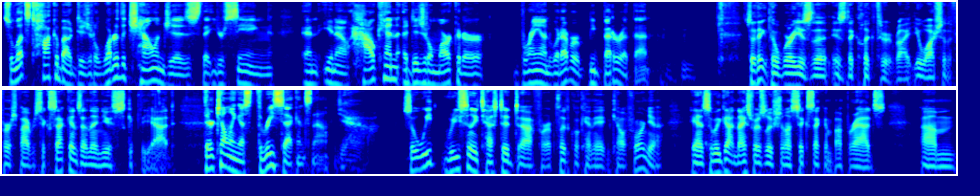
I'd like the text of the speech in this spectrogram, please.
So let's talk about digital. What are the challenges that you're seeing, and you know how can a digital marketer brand, whatever, be better at that. So I think the worry is the is the click through, right? You watch for the first five or six seconds and then you skip the ad. They're telling us three seconds now. Yeah. So we recently tested uh, for a political candidate in California, and so we got nice resolution on six second bumper ads. Um,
